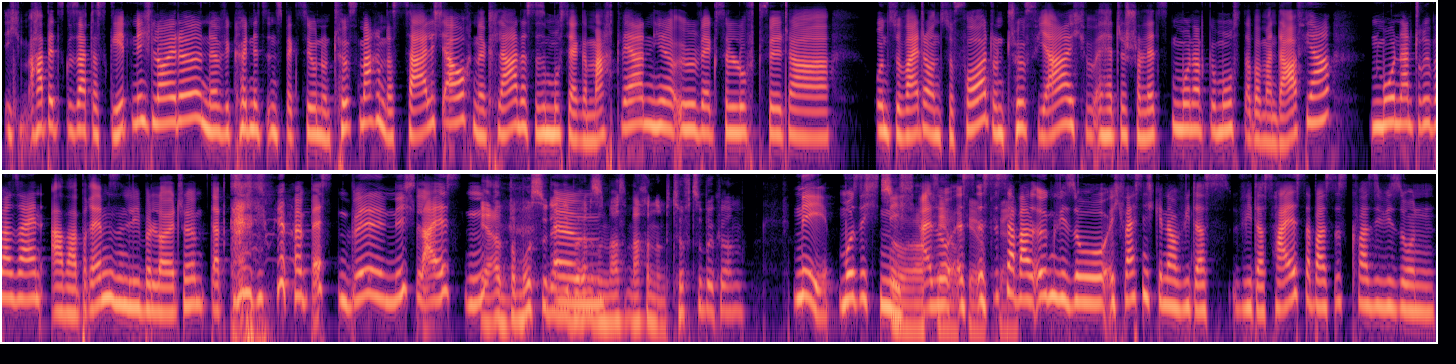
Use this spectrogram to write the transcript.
ich habe jetzt gesagt, das geht nicht, Leute. Ne, wir können jetzt Inspektion und TÜV machen, das zahle ich auch. Ne, klar, das ist, muss ja gemacht werden. Hier Ölwechsel, Luftfilter und so weiter und so fort. Und TÜV, ja, ich hätte schon letzten Monat gemusst, aber man darf ja einen Monat drüber sein. Aber Bremsen, liebe Leute, das kann ich mir beim besten Willen nicht leisten. Ja, musst du denn Ähm, die Bremsen ma machen, um TÜV zu bekommen? Nee, muss ich So, nicht. okay, also es, okay, es ist okay. aber irgendwie so, ich weiß nicht genau, wie das, wie das heißt, aber es ist quasi wie so ein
